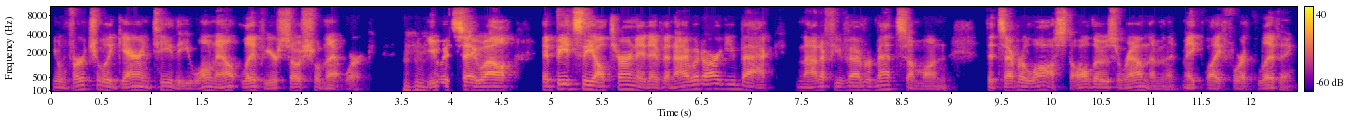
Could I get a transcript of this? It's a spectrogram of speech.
you'll virtually guarantee that you won't outlive your social network. Mm-hmm. You would say, well, it beats the alternative. And I would argue back, not if you've ever met someone that's ever lost all those around them that make life worth living.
